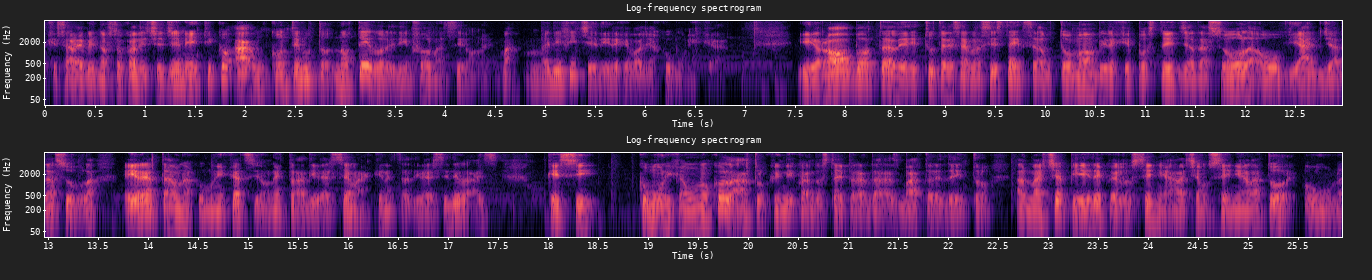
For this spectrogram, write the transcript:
che sarebbe il nostro codice genetico, ha un contenuto notevole di informazione, ma è difficile dire che voglia comunicare. I robot, le, tutte le servoassistenze, l'automobile che posteggia da sola o viaggia da sola, è in realtà una comunicazione tra diverse macchine, tra diversi device, che si comunicano uno con l'altro, quindi quando stai per andare a sbattere dentro al marciapiede, quello segnala, c'è un segnalatore o un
